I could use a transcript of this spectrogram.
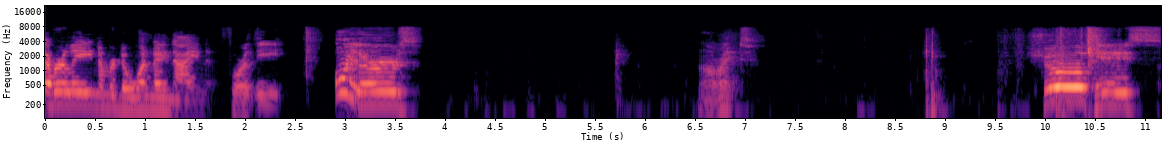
Eberle, number to 199 for the Oilers. All right. Showcase.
